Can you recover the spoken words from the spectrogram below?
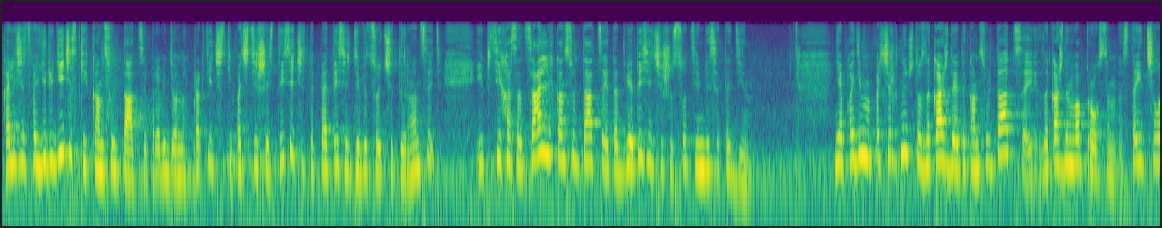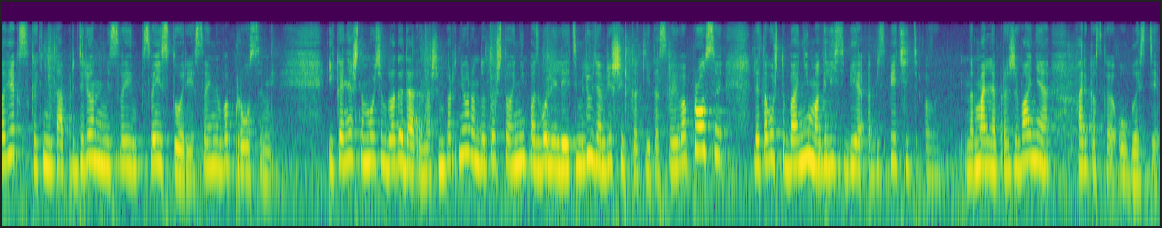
Количество юридических консультаций, проведенных практически почти 6 тысяч, это 5914. И психосоциальных консультаций это 2671. Необходимо подчеркнуть, что за каждой этой консультацией, за каждым вопросом стоит человек с какими-то определенными своим, своей историей, своими вопросами. И, конечно, мы очень благодарны нашим партнерам за то, что они позволили этим людям решить какие-то свои вопросы, для того, чтобы они могли себе обеспечить э, нормальное проживание в Харьковской области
